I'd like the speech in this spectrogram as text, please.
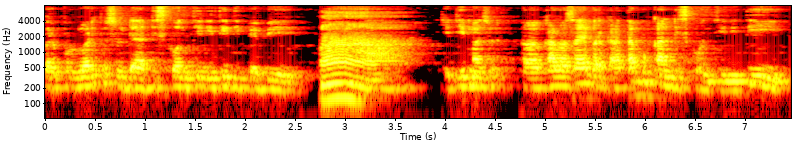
perpuluhan itu sudah discontinuity di PB. Ah, Jadi maksud eh, kalau saya berkata bukan discontinuity,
